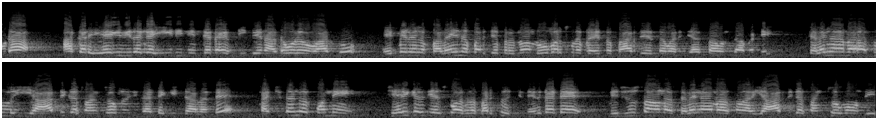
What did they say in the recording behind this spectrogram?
కూడా అక్కడ ఏ విధంగా ఈడీని ఇన్కమ్ ట్యాక్స్ సిపిఐని అడవడం వాడుతూ ఎమ్మెల్యేలను బలహీన పరిచే ప్రయత్నం లోపరుచుకునే ప్రయత్నం భారతీయ జనతా పార్టీ చేస్తా ఉంది కాబట్టి తెలంగాణ రాష్ట్రంలో ఈ ఆర్థిక సంక్షోభం నుంచి గట్టెక్కించాలంటే ఖచ్చితంగా కొన్ని చేరికలు చేసుకోవాల్సిన పరిస్థితి వచ్చింది. ఎందుకంటే మీరు చూస్తా ఉన్నారు తెలంగాణ రాష్ట్రంలో ఈ ఆర్థిక సంక్షోభం ఉంది.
